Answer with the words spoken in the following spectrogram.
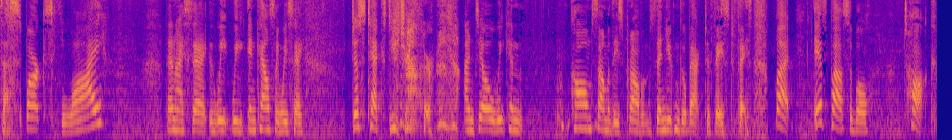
the sparks fly. Then I say, we, we in counseling, we say, just text each other until we can calm some of these problems, then you can go back to face to face. But if possible, talk.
